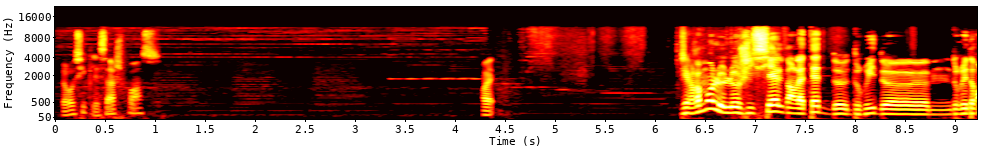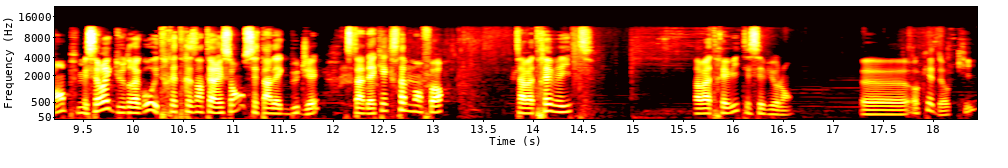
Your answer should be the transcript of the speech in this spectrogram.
Je vais recycler ça, je pense. J'ai vraiment le logiciel dans la tête de Druid, euh, Druid Ramp. Mais c'est vrai que du Drago est très très intéressant. C'est un deck budget. C'est un deck extrêmement fort. Ça va très vite. Ça va très vite et c'est violent. Euh, ok, Doki.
